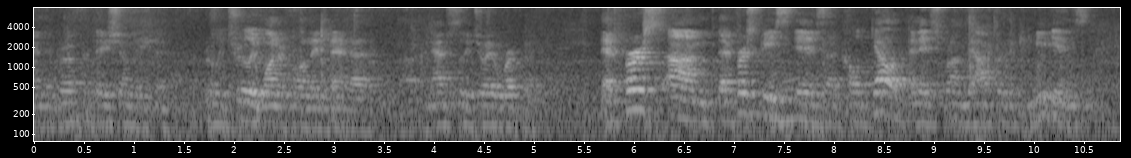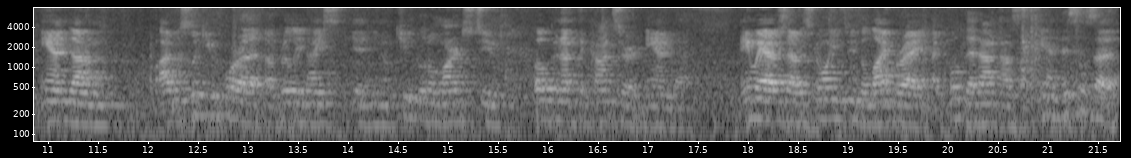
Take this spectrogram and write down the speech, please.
and the growth that they've shown has been really truly wonderful, and they've been uh, uh, an absolute joy to work with. That first um, that first piece is uh, called Galop, and it's from the opera The Comedians, and um, I was looking for a, a really nice, uh, you know, cute little march to open up the concert, and. Uh, Anyway, as I was going through the library, I pulled that out and I was like, man, this is a,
